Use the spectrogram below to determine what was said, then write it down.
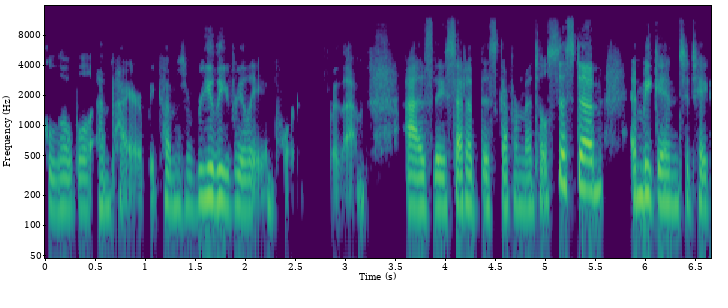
global empire, becomes really, really important for them as they set up this governmental system and begin to take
